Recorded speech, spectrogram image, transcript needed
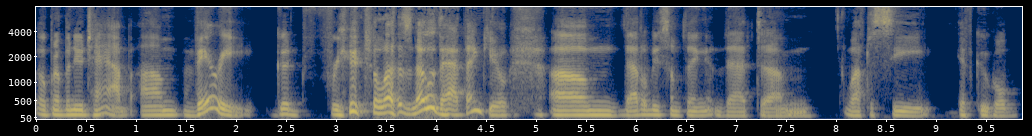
open up a new tab. Um, very good for you to let us know that. Thank you. Um, that'll be something that um, we'll have to see if Google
